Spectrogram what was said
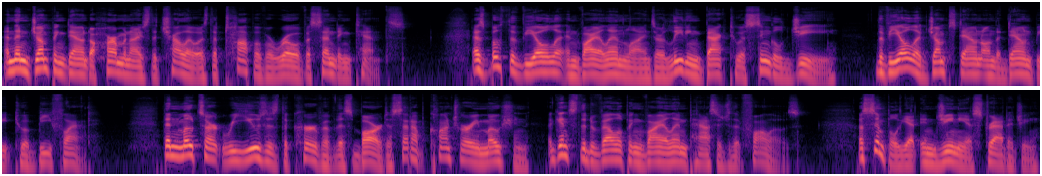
and then jumping down to harmonize the cello as the top of a row of ascending tenths. As both the viola and violin lines are leading back to a single G, the viola jumps down on the downbeat to a B flat. Then Mozart reuses the curve of this bar to set up contrary motion against the developing violin passage that follows. A simple yet ingenious strategy.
